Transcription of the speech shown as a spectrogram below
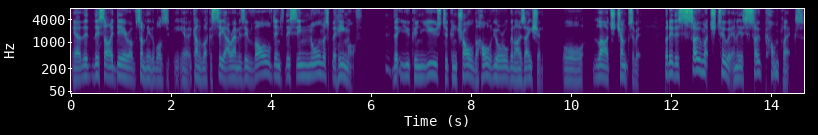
You know, the, this idea of something that was you know, kind of like a CRM has evolved into this enormous behemoth mm-hmm. that you can use to control the whole of your organization or large chunks of it. But it is so much to it and it is so complex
